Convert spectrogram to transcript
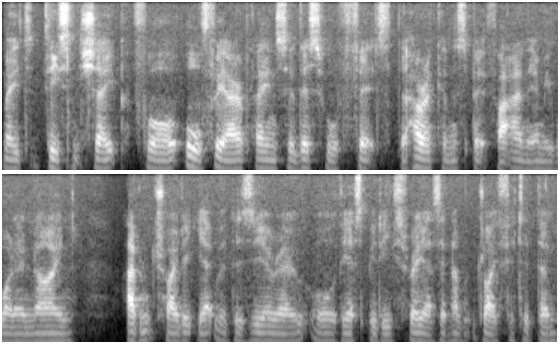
made decent shape for all three airplanes, so this will fit the Hurricane, the Spitfire and the ME-109. I haven't tried it yet with the Zero or the SBD3, as in haven't dry fitted them.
